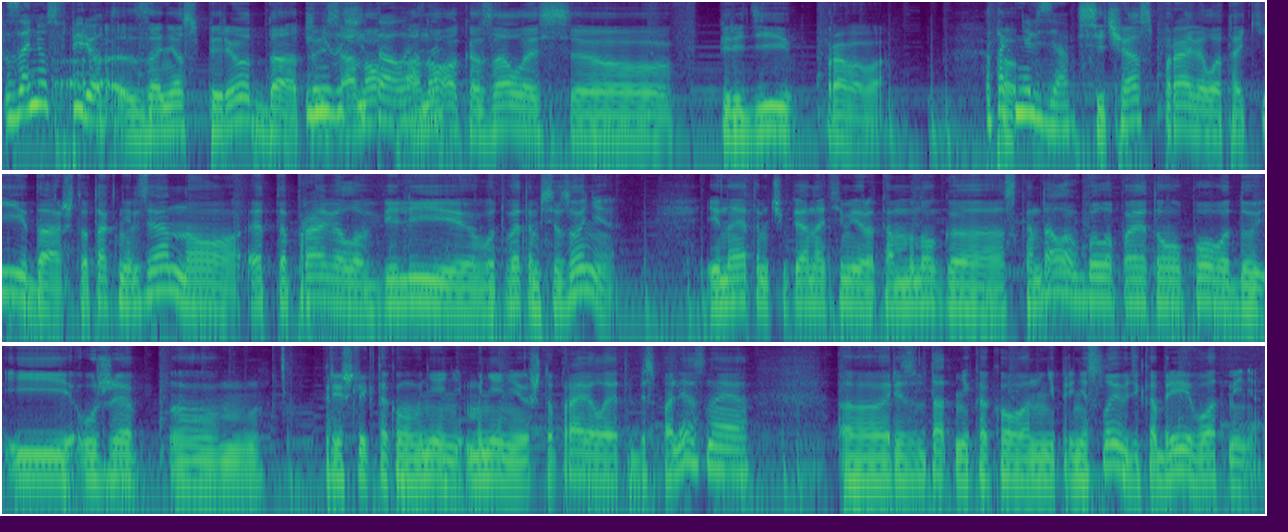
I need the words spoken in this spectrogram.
Занес вперед. э, занес вперед, да, то И не есть оно, оказалось впереди правого. А так нельзя. Сейчас правила такие, да, что так нельзя, но это правило ввели вот в этом сезоне. И на этом чемпионате мира там много скандалов было по этому поводу, и уже эм, пришли к такому мнению, мнению, что правило это бесполезное, э, результат никакого не принесло, и в декабре его отменят.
